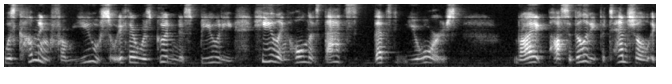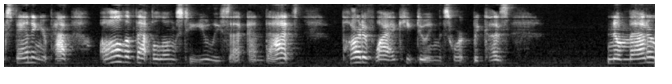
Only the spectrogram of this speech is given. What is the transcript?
was coming from you. So if there was goodness, beauty, healing, wholeness, that's that's yours. Right? Possibility, potential, expanding your path, all of that belongs to you, Lisa, and that's part of why I keep doing this work because no matter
